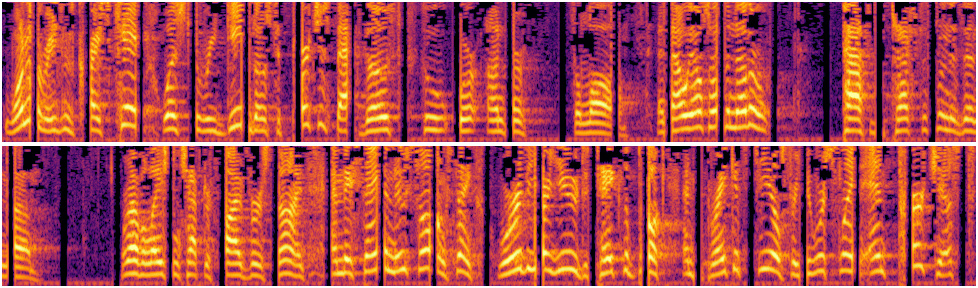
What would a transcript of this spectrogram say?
one of the reasons Christ came was to redeem those, to purchase back those who were under the law. And now we also have another passage of text. This one is in uh, Revelation chapter 5, verse 9. And they sang a new song, saying, Worthy are you to take the book and break its seals, for you were slain and purchased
